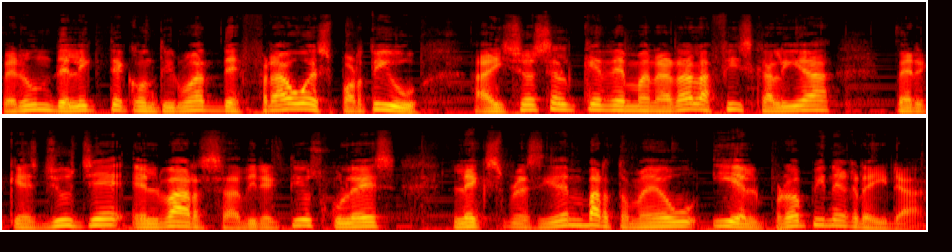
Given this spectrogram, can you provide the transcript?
per un delicte continuat de frau esportiu. Això és el que demanarà la Fiscalia perquè es jutge el Barça, directius culers, l'expresident Bartomeu i el propi Reader.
